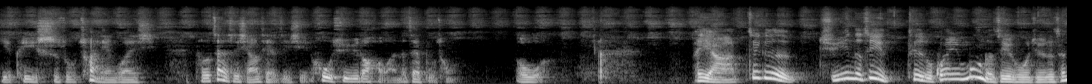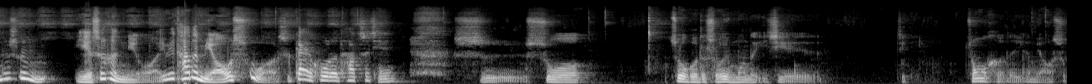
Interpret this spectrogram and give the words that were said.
也可以视作串联关系。他说暂时想起来这些，后续遇到好玩的再补充。哦。哎呀，这个徐英的这这个关于梦的这个，我觉得真的是也是很牛啊，因为他的描述啊是概括了他之前是说做过的所有梦的一些这个综合的一个描述，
